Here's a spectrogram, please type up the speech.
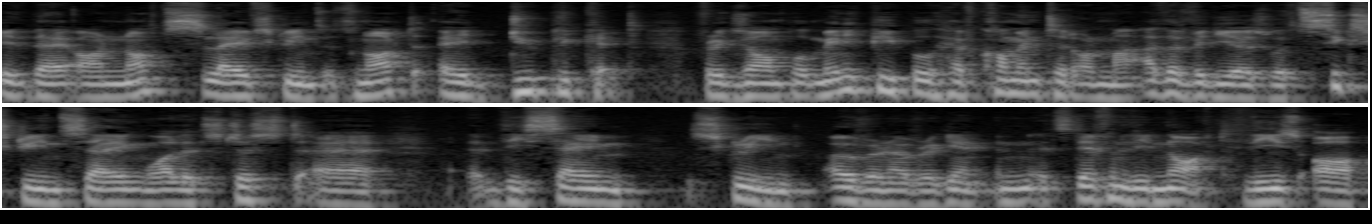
they are not slave screens. It's not a duplicate. For example, many people have commented on my other videos with six screens saying, well, it's just uh, the same screen over and over again and it's definitely not. These are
